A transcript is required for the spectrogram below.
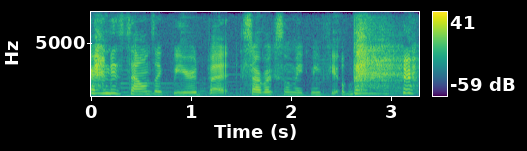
And it sounds like weird, but Starbucks will make me feel better.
